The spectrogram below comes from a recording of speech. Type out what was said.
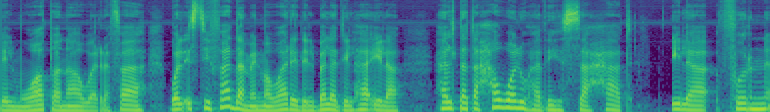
للمواطنة والرفاه والاستفادة من موارد البلد الهائلة. هل تتحول هذه الساحات إلى فرن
